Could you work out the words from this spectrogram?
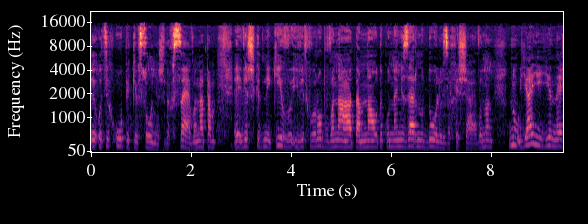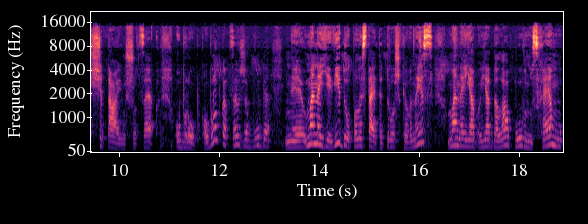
е, оцих опіків сонячних. Все, вона там е, від шкідників і від хвороб, вона там на таку на мізерну долю захищає. Вона, ну я її не вважаю, що це обробка. Обробка це вже буде. е, У мене є відео, полистайте трошки вниз. У мене я, я дала повну схему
